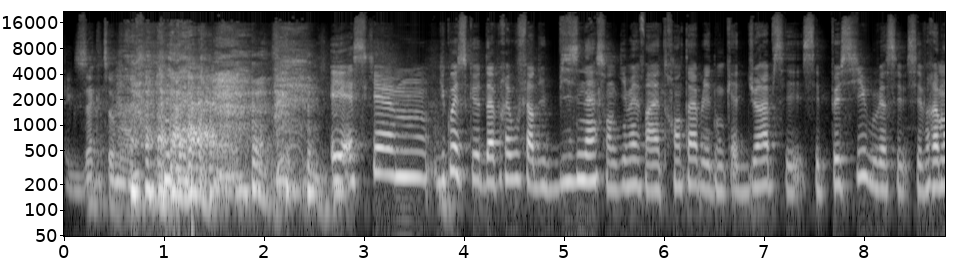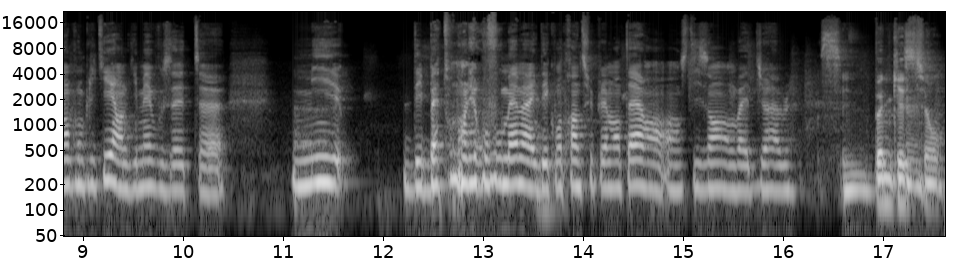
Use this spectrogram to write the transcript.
Exactement. et est-ce que, hum, du coup, est-ce que d'après vous, faire du business, en guillemets, enfin, être rentable et donc être durable, c'est possible ou c'est vraiment compliqué En guillemets, vous êtes euh, mis des bâtons dans les roues vous-même avec des contraintes supplémentaires en, se disant on va être durable? C'est une bonne question.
